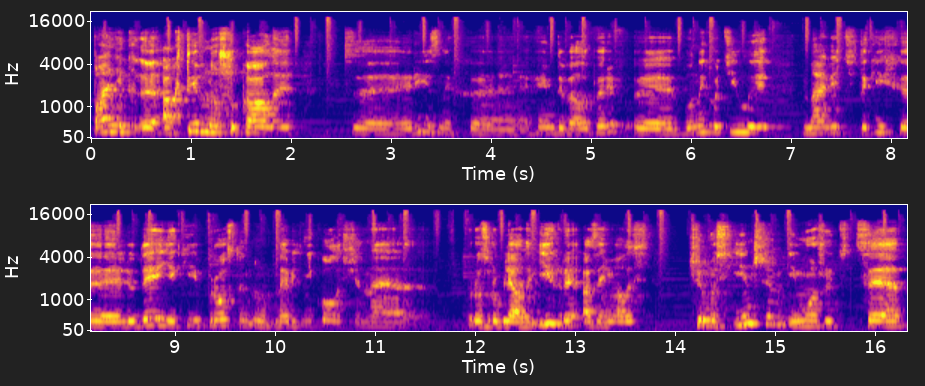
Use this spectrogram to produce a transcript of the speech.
Panic е, активно шукали з е, різних е, геймдевелоперів. Вони хотіли навіть таких людей, які просто ну, навіть ніколи ще не розробляли ігри, а займались чимось іншим і можуть це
